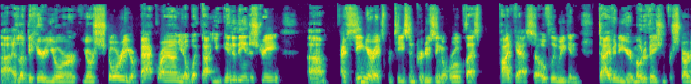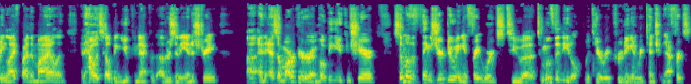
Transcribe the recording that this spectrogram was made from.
Uh, I'd love to hear your your story, your background. You know, what got you into the industry. Um, I've seen your expertise in producing a world class podcast, so hopefully we can dive into your motivation for starting Life by the Mile and and how it's helping you connect with others in the industry. Uh, and as a marketer, I'm hoping you can share some of the things you're doing at FreightWorks to uh, to move the needle with your recruiting and retention efforts.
